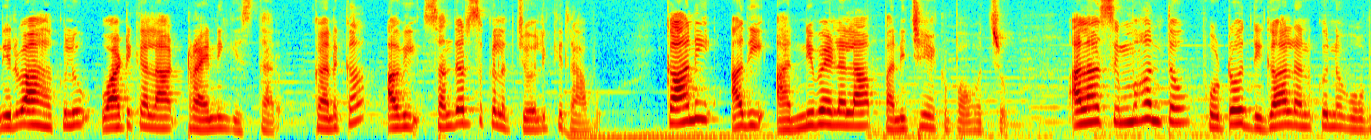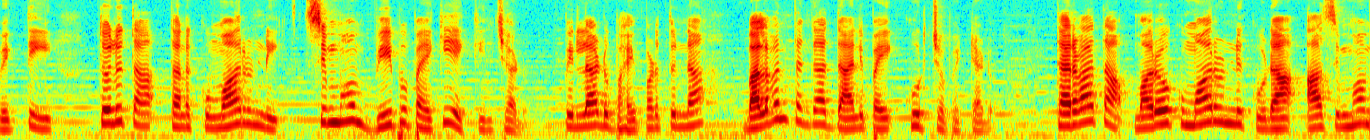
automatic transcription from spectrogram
నిర్వాహకులు వాటికలా ట్రైనింగ్ ఇస్తారు. కనుక అవి సందర్శకుల జోలికి రావు. కానీ అది అన్ని వేళలా పనిచేయకపోవచ్చు అలా సింహంతో ఫోటో దిగాలనుకున్న ఓ వ్యక్తి తొలుత తన కుమారుణ్ణి సింహం వీపుపైకి ఎక్కించాడు. పిల్లాడు భయపడుతున్నా బలవంతంగా దానిపై కూర్చోబెట్టాడు. తర్వాత మరో కుమారుణ్ణి కూడా ఆ సింహం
